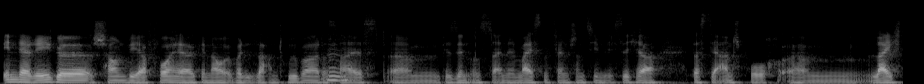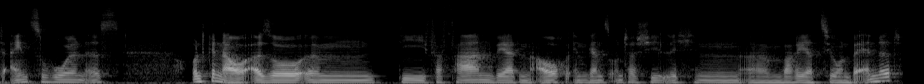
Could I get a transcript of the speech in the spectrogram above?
in der Regel schauen wir ja vorher genau über die Sachen drüber. Das mhm. heißt, ähm, wir sind uns da in den meisten Fällen schon ziemlich sicher, dass der Anspruch ähm, leicht einzuholen ist. Und genau, also ähm, die Verfahren werden auch in ganz unterschiedlichen ähm, Variationen beendet.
